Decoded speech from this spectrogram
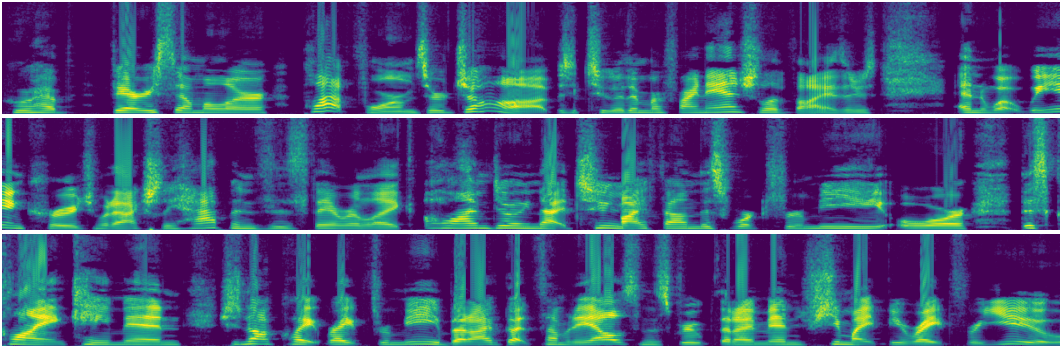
who have very similar platforms or jobs. Two of them are financial advisors. And what we encourage, what actually happens is they were like, oh, I'm doing that too. I found this worked for me, or this client came in. She's not quite right for me, but I've got somebody else in this group that I'm in. She might be right for you.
